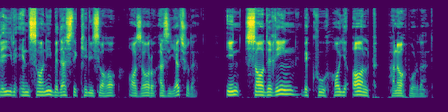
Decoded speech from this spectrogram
غیر انسانی به دست کلیساها آزار و اذیت شدند. این صادقین به کوههای آلپ پناه بردند.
